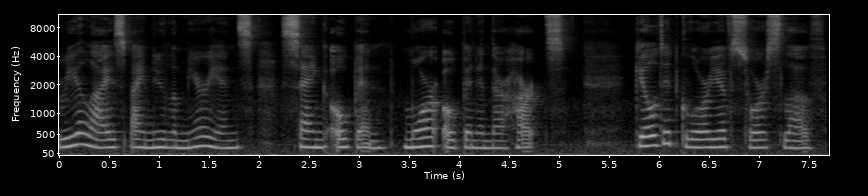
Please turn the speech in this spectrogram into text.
realized by new Lemurians sang open, more open in their hearts. Gilded glory of Source love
